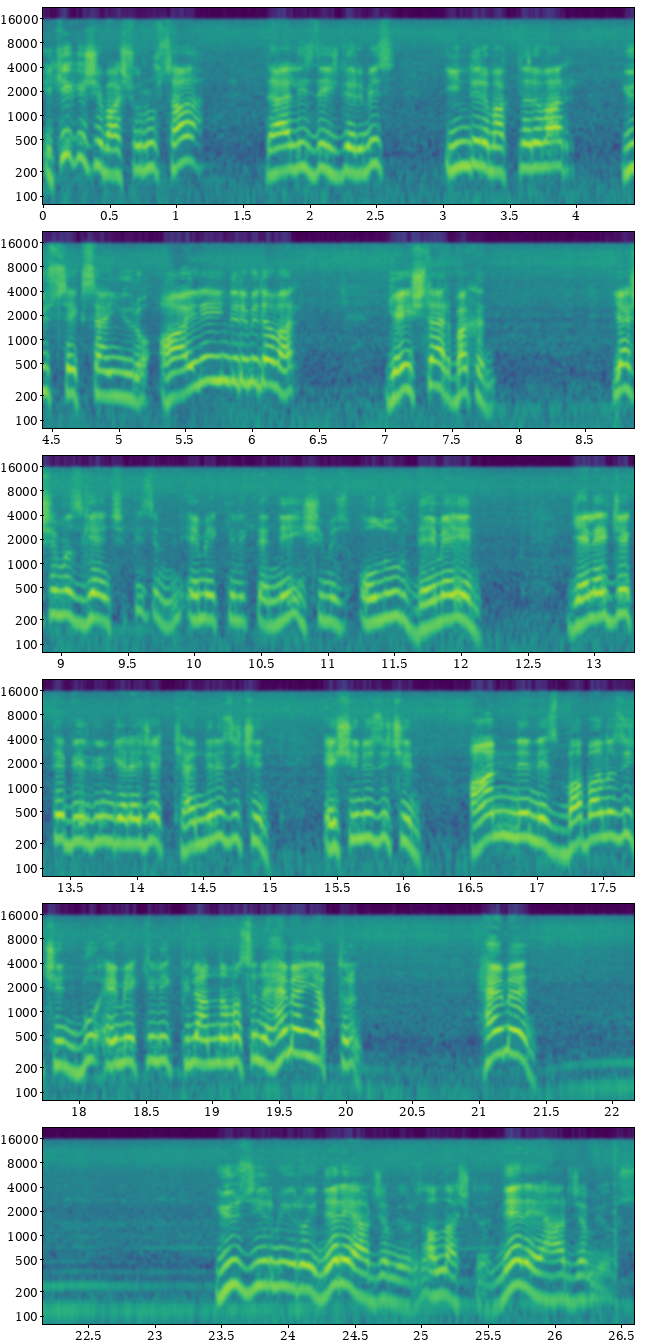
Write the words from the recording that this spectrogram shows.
iki kişi başvurursa değerli izleyicilerimiz indirim hakları var 180 euro. Aile indirimi de var. Gençler bakın yaşımız genç bizim emeklilikte ne işimiz olur demeyin. Gelecekte bir gün gelecek kendiniz için, eşiniz için, anneniz, babanız için bu emeklilik planlamasını hemen yaptırın. Hemen. 120 euroyu nereye harcamıyoruz Allah aşkına? Nereye harcamıyoruz?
